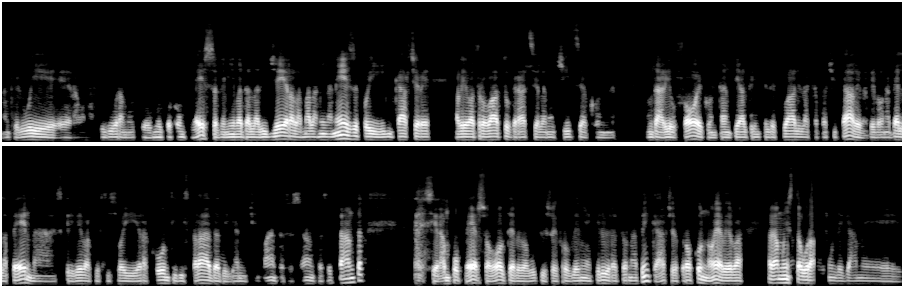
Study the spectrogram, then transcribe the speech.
anche lui era una figura molto, molto complessa, veniva dalla Ligera, la Mala Milanese, poi in carcere aveva trovato, grazie all'amicizia con, con Dario Fo e con tanti altri intellettuali, la capacità, aveva, aveva una bella penna, scriveva questi suoi racconti di strada degli anni 50, 60, 70, eh, si era un po' perso, a volte aveva avuto i suoi problemi anche lui, era tornato in carcere, però con noi aveva, avevamo instaurato un legame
